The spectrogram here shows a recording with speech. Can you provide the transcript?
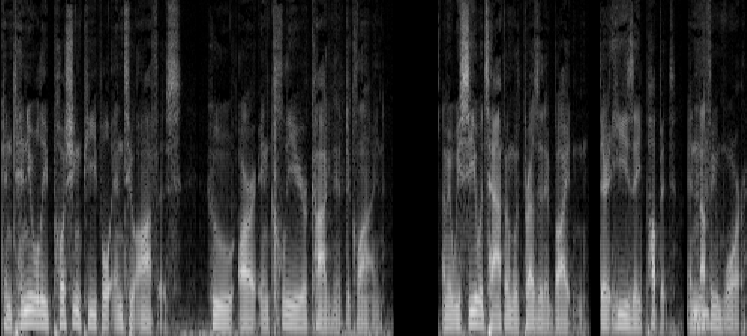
continually pushing people into office who are in clear cognitive decline? I mean, we see what's happened with President Biden. There, he's a puppet and Mhm. nothing more.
